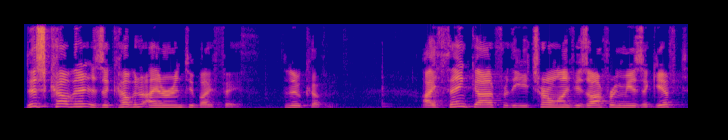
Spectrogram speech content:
This covenant is a covenant I enter into by faith, the new covenant. I thank God for the eternal life He's offering me as a gift.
